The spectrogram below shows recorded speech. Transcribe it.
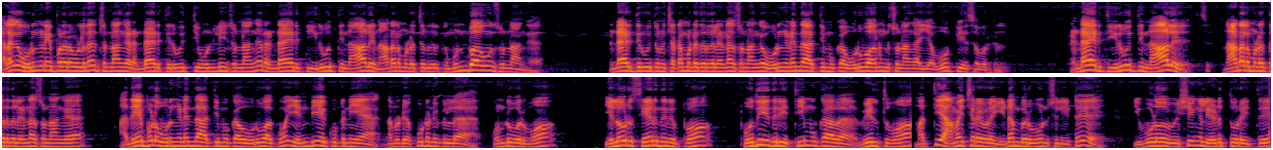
கழக ஒருங்கிணைப்பாளர்கள் தான் சொன்னாங்க. ரெண்டாயிரத்தி இருபத்தி ஒன்றுலையும் சொன்னாங்க. ரெண்டாயிரத்தி இருபத்தி நாலு நாடாளுமன்ற தேர்தலுக்கு முன்பாகவும் சொன்னாங்க. ரெண்டாயிரத்தி இருபத்தி ஒன்று சட்டமன்ற தேர்தலில் என்ன சொன்னாங்க? ஒருங்கிணைந்த அதிமுக உருவாகணும்னு சொன்னாங்க ஐயா ஓபிஎஸ் அவர்கள். ரெண்டாயிரத்தி இருபத்தி நாலு நாடாளுமன்ற தேர்தலில் என்ன சொன்னாங்க? அதே போல் ஒருங்கிணைந்த அதிமுக உருவாக்குவோம். என்டிஏ கூட்டணியை நம்மளுடைய கூட்டணிக்குள்ளே கொண்டு வருவோம். எல்லோரும் சேர்ந்து நிற்போம். பொது எதிரி திமுகவை வீழ்த்துவோம். மத்திய அமைச்சரவையில் இடம்பெறுவோம்னு சொல்லிட்டு இவ்வளோ விஷயங்கள் எடுத்துரைத்து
